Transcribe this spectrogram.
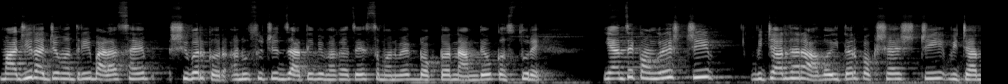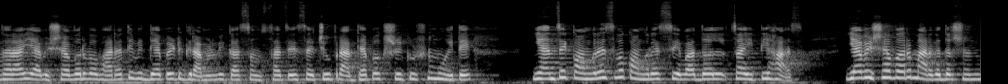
माजी राज्यमंत्री बाळासाहेब शिवरकर अनुसूचित जाती विभागाचे समन्वयक डॉक्टर नामदेव कस्तुरे यांचे काँग्रेसची विचारधारा व इतर पक्षाची विचारधारा या विषयावर व भारतीय विद्यापीठ ग्रामीण विकास संस्थाचे सचिव प्राध्यापक श्रीकृष्ण मोहिते यांचे काँग्रेस व काँग्रेस सेवा दलचा इतिहास या विषयावर मार्गदर्शन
